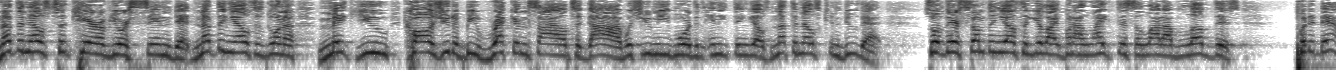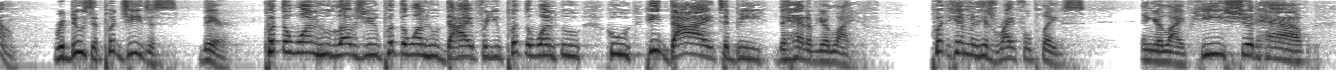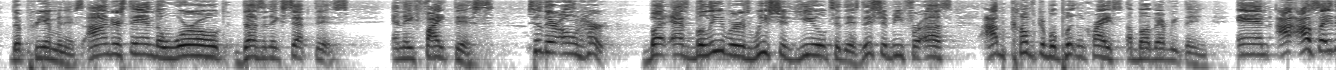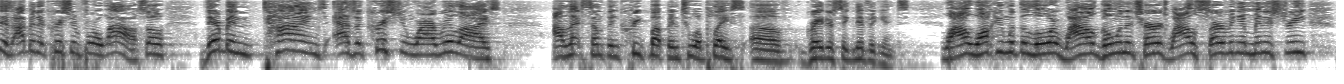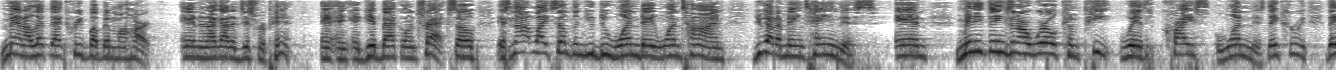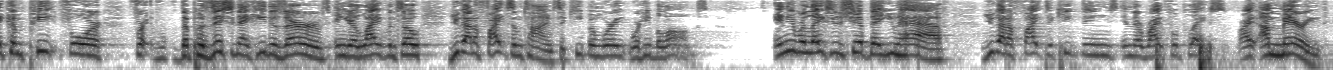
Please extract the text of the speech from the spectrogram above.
Nothing else took care of your sin debt. Nothing else is going to make you, cause you to be reconciled to God, which you need more than anything else. Nothing else can do that. So if there's something else that you're like, but I like this a lot, I've loved this, put it down, reduce it, put Jesus there. Put the one who loves you, put the one who died for you, put the one who, who he died to be the head of your life. Put him in his rightful place in your life. He should have the preeminence. I understand the world doesn't accept this and they fight this to their own hurt. But as believers, we should yield to this. This should be for us. I'm comfortable putting Christ above everything. And I, will say this, I've been a Christian for a while. So there have been times as a Christian where I realized I let something creep up into a place of greater significance. While walking with the Lord, while going to church, while serving in ministry, man, I let that creep up in my heart. And then I got to just repent and, and, and, get back on track. So it's not like something you do one day, one time. You got to maintain this. And many things in our world compete with Christ's oneness. They they compete for for the position that he deserves in your life, and so you got to fight sometimes to keep him where he, where he belongs. Any relationship that you have, you got to fight to keep things in their rightful place. Right? I'm married.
